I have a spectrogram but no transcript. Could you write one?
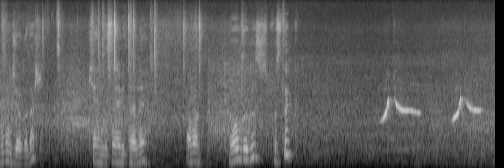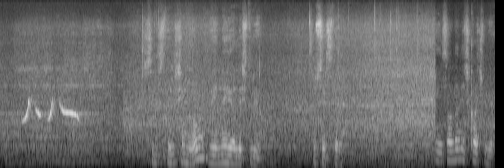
buluncaya kadar kendisine bir tane aman ne oldu kız? Fıstık? Sesleri şimdi o beynine yerleştiriyor. Bu sesleri. İnsandan hiç kaçmıyor.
